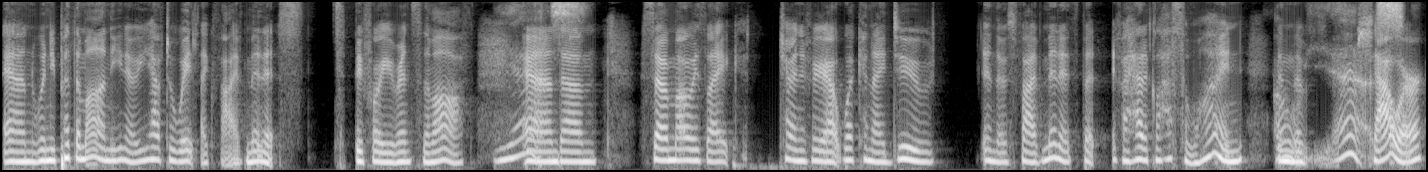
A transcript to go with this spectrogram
And when you put them on, you know, you have to wait like five minutes before you rinse them off. Yes. And um, so I'm always like trying to figure out what can I do in those five minutes. But if I had a glass of wine in oh, the yes. shower,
